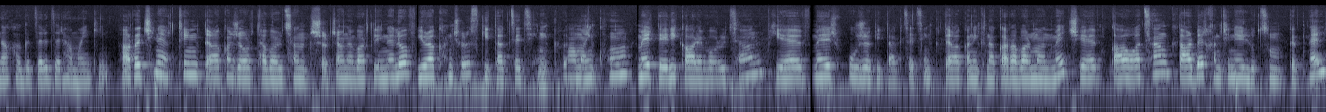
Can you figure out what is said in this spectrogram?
նախագծերը ձեր համայնքին։ Առաջին հերթին տեղական ժողովրդավարության շրջանավարտ լինելով յուրա յուրաքանչյուրս գիտակցեցինք համայնքում մեր դերի կարևորության եւ մեր ուժը գիտակցեցինք տեղական ինքնակառավարման մեջ եւ կարողացանք տարբեր խնդիրների լուծում գտնել։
